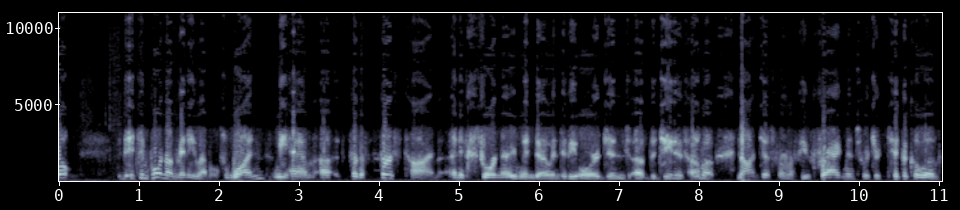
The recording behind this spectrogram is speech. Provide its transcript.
Well, it's important on many levels. One, we have, uh, for the first time, an extraordinary window into the origins of the genus Homo, not just from a few fragments, which are typical of,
